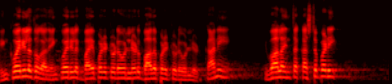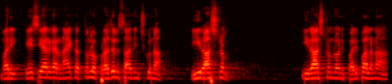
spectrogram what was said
ఎంక్వైరీలతో కాదు ఎంక్వైరీలకు భయపడేటోడు ఎవడు లేడు బాధపడేటోడు ఎవడు లేడు. కానీ ఇవాళ ఇంత కష్టపడి మరి కేసీఆర్ గారి నాయకత్వంలో ప్రజలు సాధించుకున్న ఈ రాష్ట్రం ఈ రాష్ట్రంలోని పరిపాలన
